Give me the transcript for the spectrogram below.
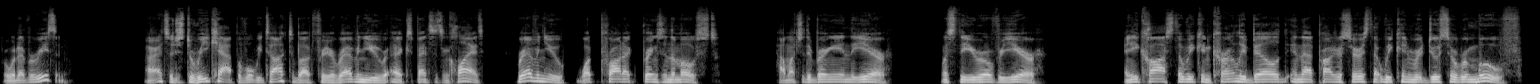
for whatever reason. All right. So just a recap of what we talked about for your revenue, expenses, and clients. Revenue, what product brings in the most? How much are they bringing in the year? What's the year over year? Any cost that we can currently build in that product or service that we can reduce or remove?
